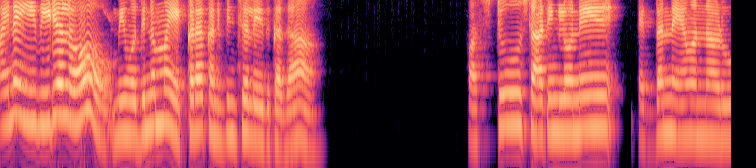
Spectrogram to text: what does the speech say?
అయినా ఈ వీడియోలో మీ వదినమ్మ ఎక్కడా కనిపించలేదు కదా? ఫస్ట్ స్టార్టింగ్లోనే పెద్దన్న ఏమన్నాడు?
